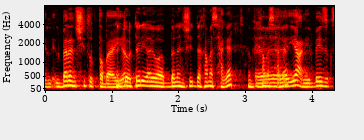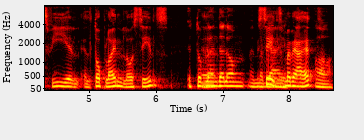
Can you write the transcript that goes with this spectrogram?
ال balance sheet الطبيعية. أنت قلت لي أيوه ال balance sheet ده خمس حاجات؟ كان في خمس آه، حاجات؟ يعني ال basics فيه ال top line اللي هو ال sales ال top line ده اللي هو sales مبيعات. آه.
